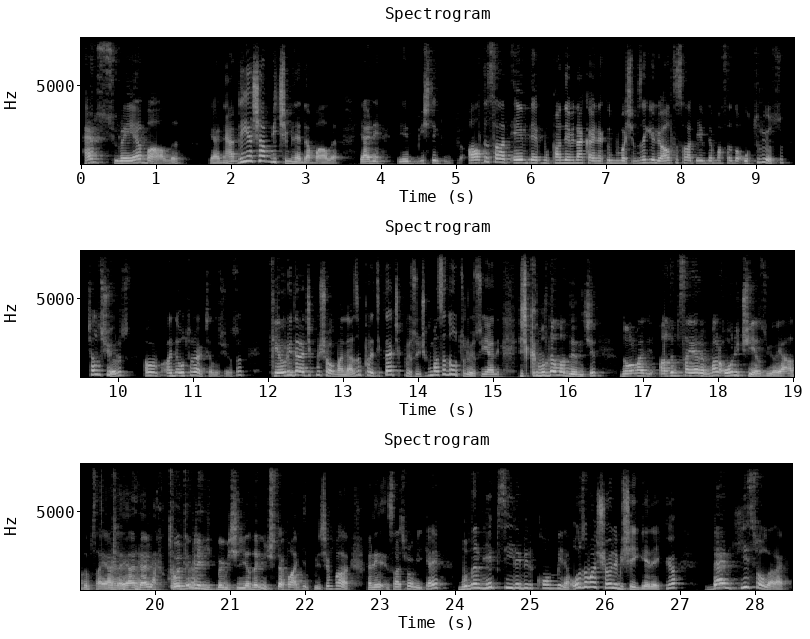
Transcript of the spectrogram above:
hem süreye bağlı, yani hem de yaşam biçimine de bağlı. Yani e, işte 6 saat evde bu pandemiden kaynaklı bu başımıza geliyor. 6 saat evde masada oturuyorsun. Çalışıyoruz ama hani oturarak çalışıyorsun. Teoride acıkmış olman lazım. Pratikte acıkmıyorsun. Çünkü masada oturuyorsun. Yani hiç kımıldamadığın için normal adım sayarım var 13 yazıyor ya adım sayarda. Yani hani tuvalete bile gitmemişsin ya da 3 defa gitmişsin falan. Hani saçma bir hikaye. Bunların hepsiyle bir kombine. O zaman şöyle bir şey gerekiyor. Ben his olarak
